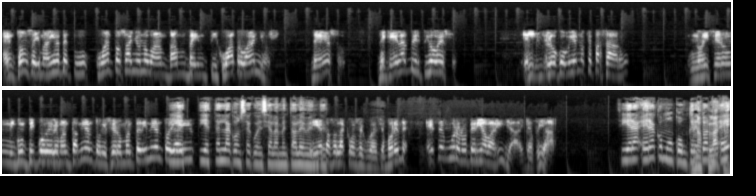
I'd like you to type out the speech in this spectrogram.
entonces imagínate tú, ¿cuántos años no van? Van 24 años de eso, de que él advirtió eso. El- los gobiernos que pasaron no hicieron ningún tipo de levantamiento, no hicieron mantenimiento y, y, ahí y esta es la consecuencia, lamentablemente. y estas son las consecuencias. Por ende, ese muro no tenía varilla, hay que fijar. Sí, era, era como concreto, placa, eh,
